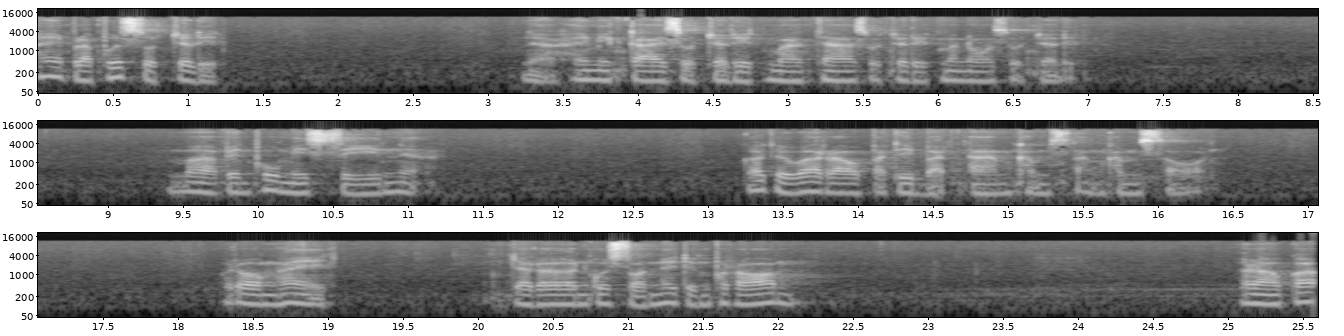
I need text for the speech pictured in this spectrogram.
ให้ประพฤติสุจริตเนี่ยให้มีกายสุจริตมาจาสุจริตมโนสุจริตมาเป็นผู้มีศีลเนี่ยก็ถือว่าเราปฏิบัติตามคำสั่งคำสอนพระองค์ให้ เจริญกุศลให้ถึงพร้อม เราก็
